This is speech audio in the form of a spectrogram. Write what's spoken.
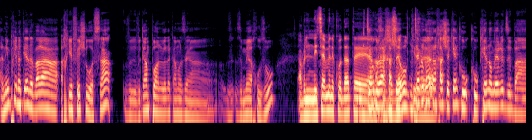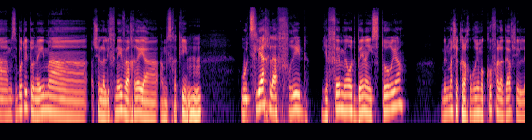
אני מבחינתי הדבר הכי יפה שהוא עשה, וגם פה אני לא יודע כמה זה, זה זה 100% הוא. אבל נצא מנקודת אה, נצא הנחה שזהו, כי נצא זה... מנקודת הנחה שכן, כי הוא- כן אומר את זה במסיבות עיתונאים של הלפני ואחרי המשחקים. הוא הצליח להפריד יפה מאוד בין ההיסטוריה, בין מה שאנחנו קוראים הקוף על הגב של,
